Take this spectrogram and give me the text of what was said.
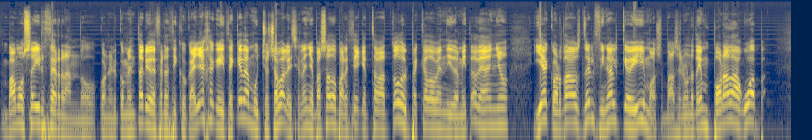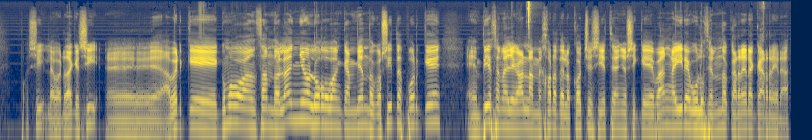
vamos a ir cerrando con el comentario de Francisco Calleja que dice, queda mucho chavales, el año pasado parecía que estaba todo el pescado vendido a mitad de año y acordaos del final que vivimos, va a ser una temporada guapa. Pues sí, la verdad que sí. Eh, a ver que, cómo va avanzando el año, luego van cambiando cositas porque empiezan a llegar las mejoras de los coches y este año sí que van a ir evolucionando carrera a carrera.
